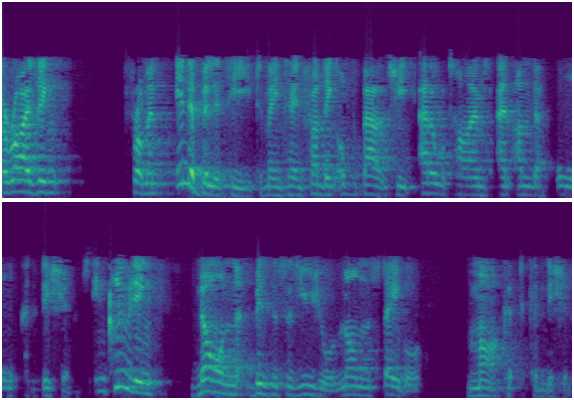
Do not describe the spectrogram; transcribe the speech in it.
arising from an inability to maintain funding of the balance sheet at all times and under all conditions, including non-business as usual, non-stable market conditions.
